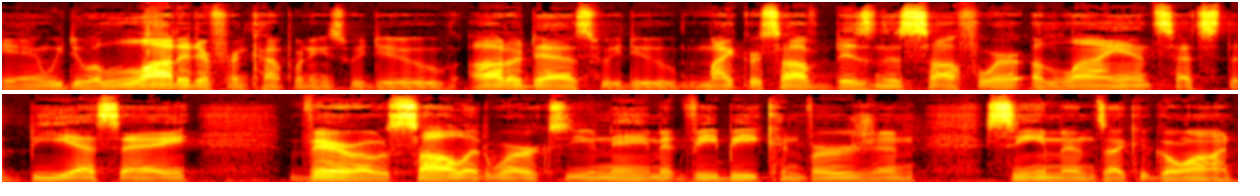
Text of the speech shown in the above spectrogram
And we do a lot of different companies. We do autodesk. We do microsoft business software alliance. That's the bsa Vero, SolidWorks, you name it, VB Conversion, Siemens, I could go on.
